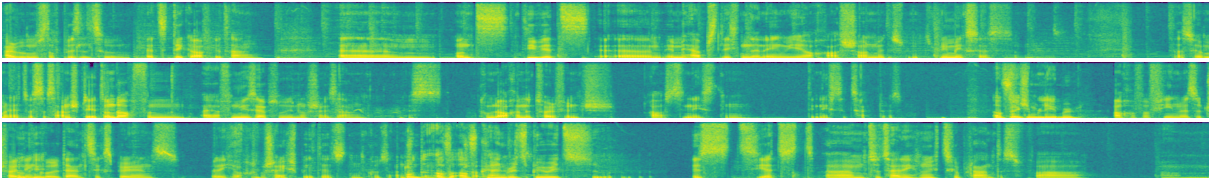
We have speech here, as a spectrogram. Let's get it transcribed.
Album ist noch ein bisschen zu, äh, zu dick aufgetragen. Ähm, und die wird ähm, im Herbstlichen dann irgendwie auch rausschauen mit, mit Remixes. Und das wäre mal etwas, das ansteht. Und auch von, ja, von mir selbst muss ich noch schnell sagen, es kommt auch eine 12-Inch raus, die, nächsten, die nächste Zeit. Also. Auf welchem Label? Auch auf Affin, also Trilingual Dance Experience werde ich auch wahrscheinlich später jetzt kurz ansprechen. Und auf, auf Kindred Spirits? Ist jetzt ähm, zurzeit eigentlich noch nichts geplant. Das war, ähm,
